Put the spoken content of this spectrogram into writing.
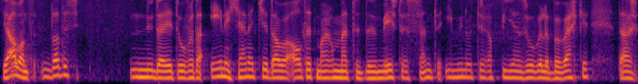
Ja, want dat is nu dat je het over dat ene gennetje dat we altijd maar met de meest recente immunotherapie en zo willen bewerken, daar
